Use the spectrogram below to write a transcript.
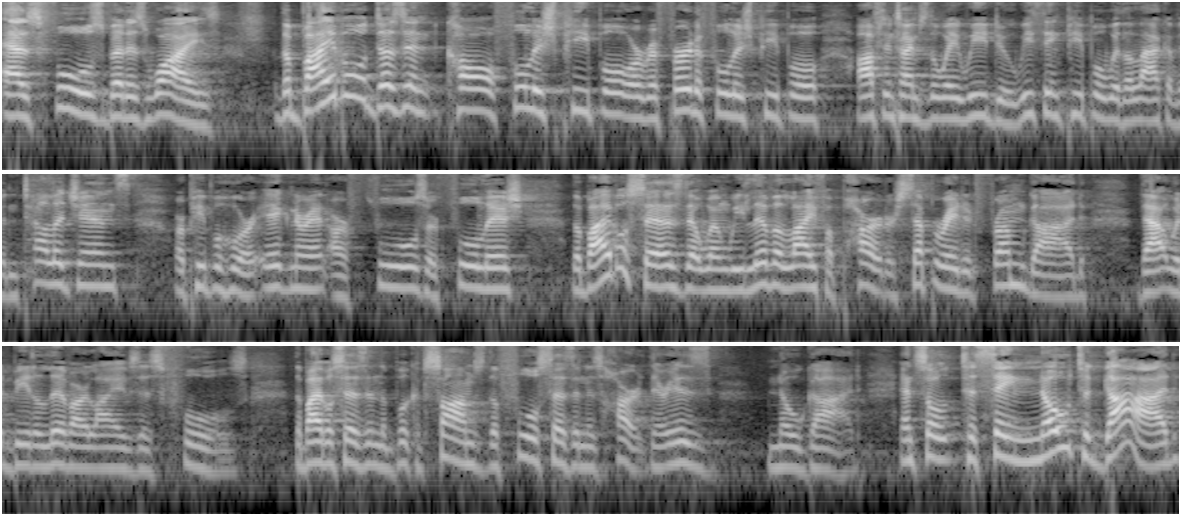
as fools, but as wise. The Bible doesn't call foolish people or refer to foolish people oftentimes the way we do. We think people with a lack of intelligence or people who are ignorant are fools or foolish. The Bible says that when we live a life apart or separated from God, that would be to live our lives as fools. The Bible says in the book of Psalms, the fool says in his heart, There is no God. And so to say no to God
